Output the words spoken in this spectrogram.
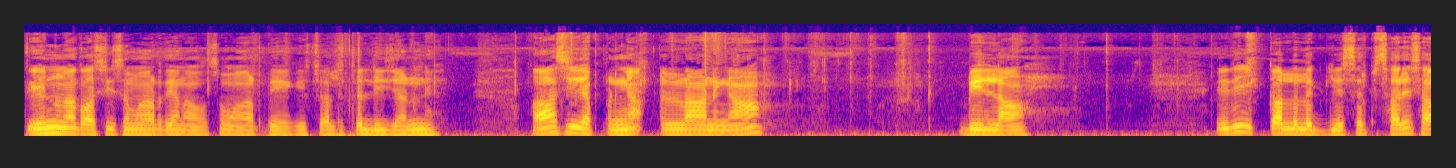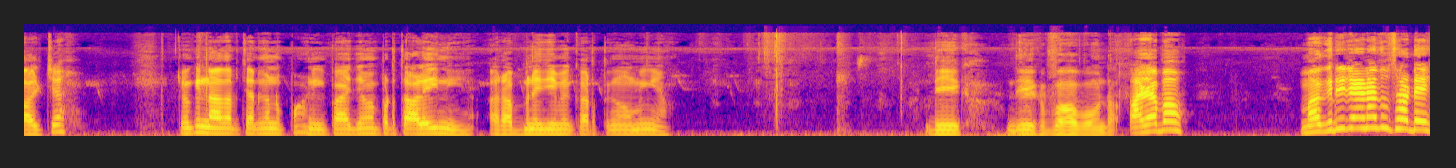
ਤੇ ਇਹਨੂੰ ਨਾ ਤਾਂ ਅਸੀਂ ਸਮਾਰਦੇ ਆ, ਨਾ ਉਹ ਸਮਾਰਦੇ ਹੈਗੇ। ਚੱਲ, ਚੱਲੀ ਜਾਣਨੇ। ਆ ਸੀ ਆਪਣੀਆਂ ਲਾਣੀਆਂ ਬੇਲਾਂ। ਇਹਦੀ ਇੱਕ ਕੱਲ ਲੱਗੀ ਹੈ ਸਿਰਫ ਸਾਰੇ ਸਾਲ ਚ, ਕਿਉਂਕਿ ਨਾ ਤਾਂ ਵਿਚਾਰੀਆਂ ਨੂੰ ਪਾਣੀ ਪਾਇਆ ਜਿਵੇਂ, ਪੜਤਾਲੇ ਹੀ ਨਹੀਂ ਰੱਬ ਨੇ ਜਿਵੇਂ ਕਰਤੀਆਂ ਉਵੇਂ ਆ। ਦੇਖ ਦੇਖ ਬਾਬ ਆਉਂਦਾ। ਆ ਜਾ ਬਾਬ ਮਗਰੀ ਰਹਿਣਾ ਤੂੰ ਸਾਡੇ।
